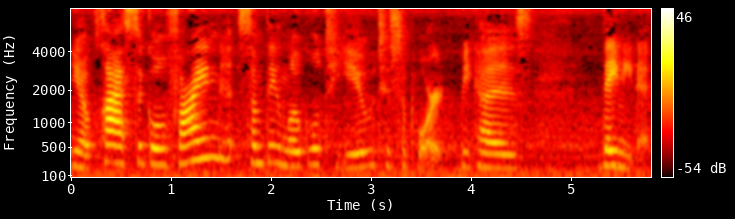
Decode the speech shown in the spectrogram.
you know, classical, find something local to you to support because they need it.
